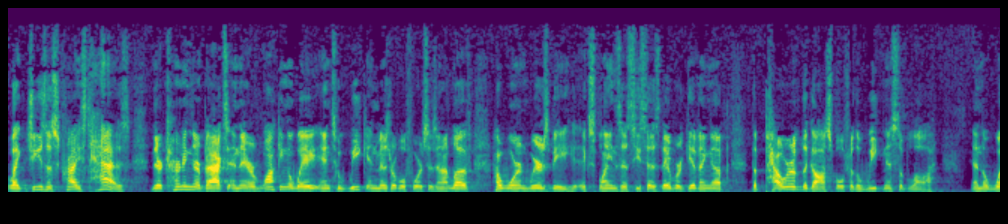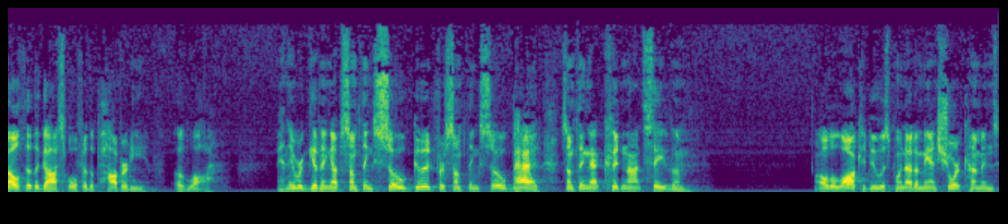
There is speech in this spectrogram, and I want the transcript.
like Jesus Christ has. They're turning their backs and they are walking away into weak and miserable forces. And I love how Warren Wiersbe explains this. He says they were giving up the power of the gospel for the weakness of law and the wealth of the gospel for the poverty of law. Man, they were giving up something so good for something so bad, something that could not save them. All the law could do was point out a man's shortcomings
